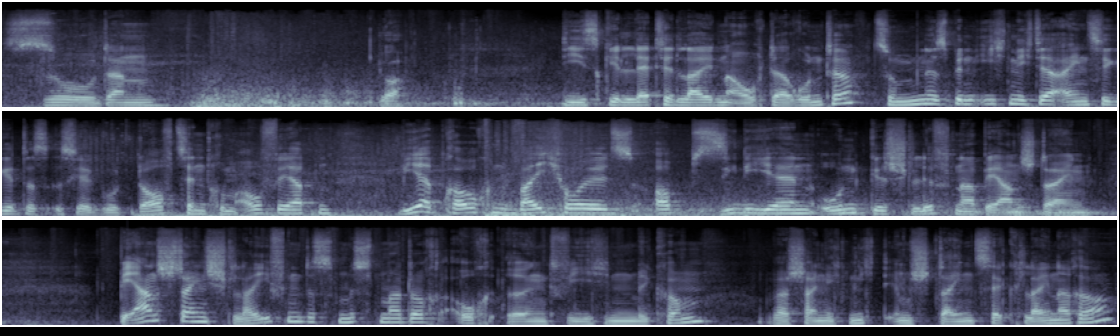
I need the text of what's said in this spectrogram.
So, dann... Ja. Die Skelette leiden auch darunter. Zumindest bin ich nicht der Einzige. Das ist ja gut. Dorfzentrum aufwerten. Wir brauchen Weichholz, Obsidian und geschliffener Bernstein. Bernstein schleifen, das müsste man doch auch irgendwie hinbekommen. Wahrscheinlich nicht im Steinzerkleinerer.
